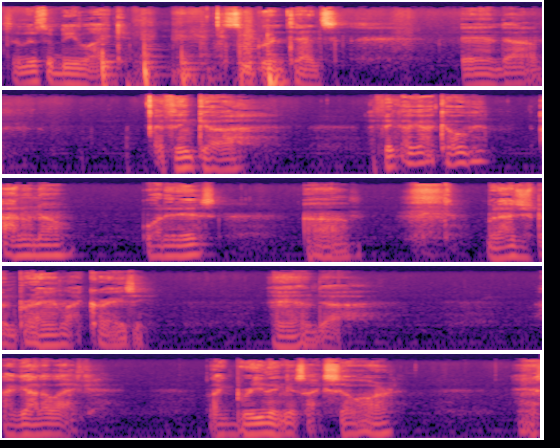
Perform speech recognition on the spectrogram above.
So this would be like super intense, and um, I think uh, I think I got COVID. I don't know what it is, um, but I just been praying like crazy, and uh, I gotta like like breathing is like so hard, and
